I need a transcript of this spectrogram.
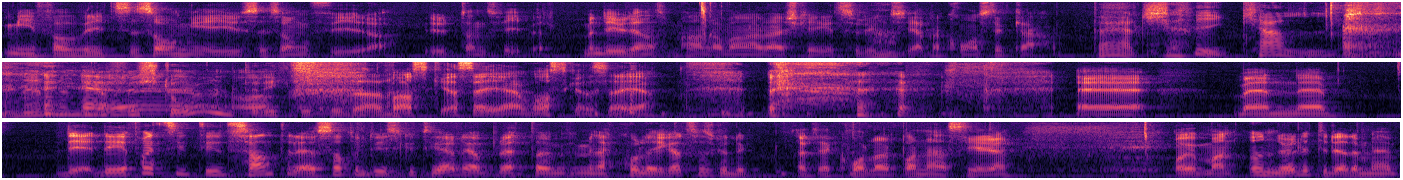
min favoritsäsong är ju säsong 4 utan tvivel. Men det är ju den som handlar om andra världskriget så det är inte så jävla konstigt kanske. Världskrig, Kalle? Nej, men jag förstår inte riktigt det där. Vad ska jag säga? Vad ska jag säga? Eh, Men eh, det, det är faktiskt inte intressant det där. Jag satt och diskuterade och berättade för mina kollegor att jag, skulle, att jag kollade på den här serien. Och man undrar lite det med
